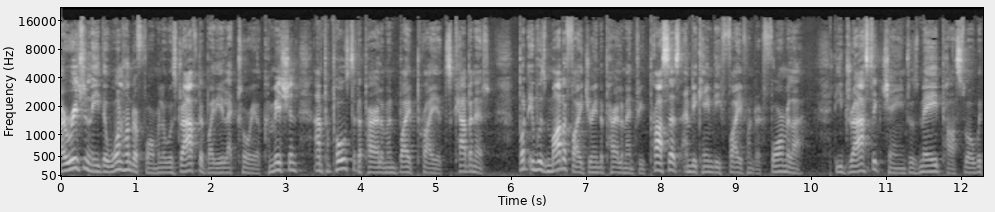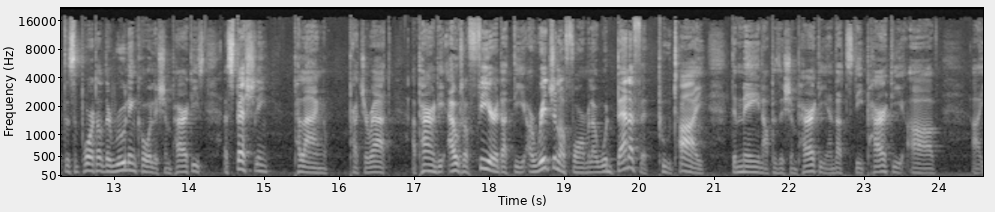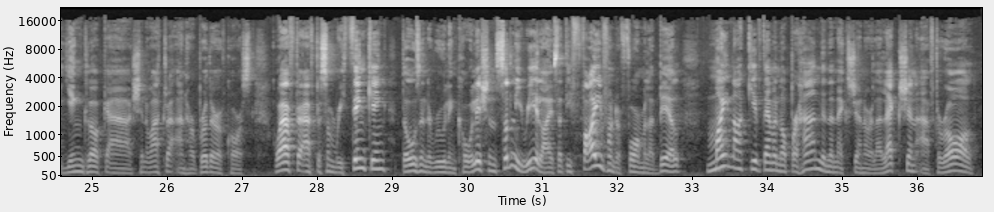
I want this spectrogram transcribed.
Originally, the 100 formula was drafted by the Electoral Commission and proposed to the Parliament by Prayut's cabinet, but it was modified during the parliamentary process and became the 500 formula. The drastic change was made possible with the support of the ruling coalition parties, especially Palang Pracharat, apparently out of fear that the original formula would benefit Pheu Thai, the main opposition party, and that's the party of uh, Yingluck uh, Shinawatra and her brother, of course. However, after some rethinking, those in the ruling coalition suddenly realised that the 500 formula bill might not give them an upper hand in the next general election after all.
